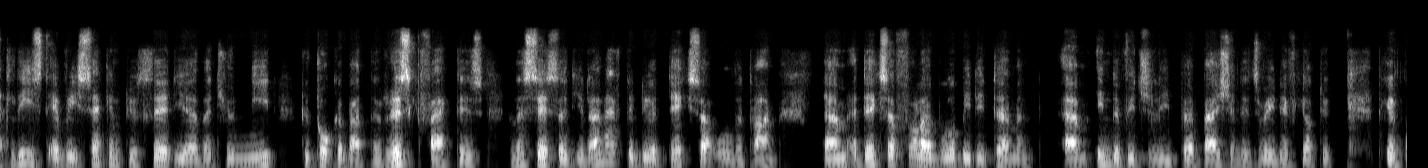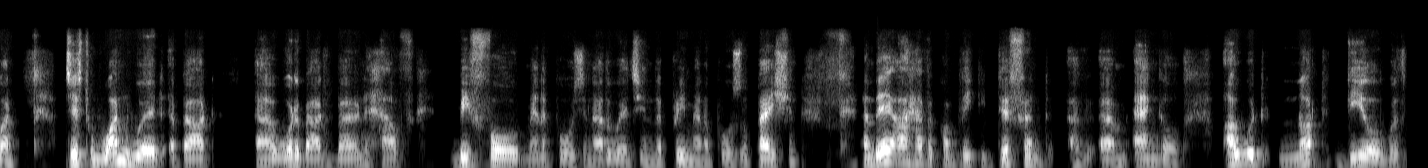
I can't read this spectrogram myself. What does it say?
at least every second to third year that you need to talk about the risk factors and assess it. You don't have to do a DEXA all the time. Um, a DEXA follow-up will be determined um, individually per patient. It's very difficult to, to get one. Just one word about uh, what about bone health before menopause, in other words, in the premenopausal patient. And there I have a completely different uh, um, angle. I would not deal with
